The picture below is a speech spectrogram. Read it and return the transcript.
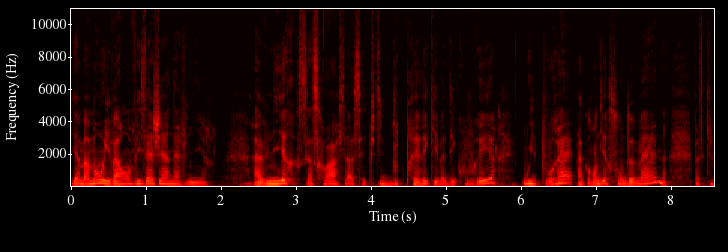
il y a un moment où il va envisager un avenir. À venir, ça sera cette petite bout de prairie qu'il va découvrir, où il pourrait agrandir son domaine, parce qu'il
